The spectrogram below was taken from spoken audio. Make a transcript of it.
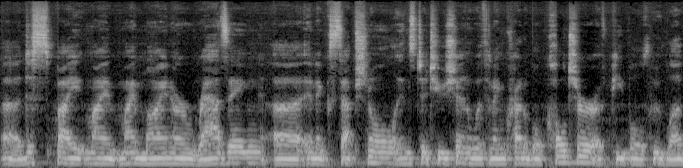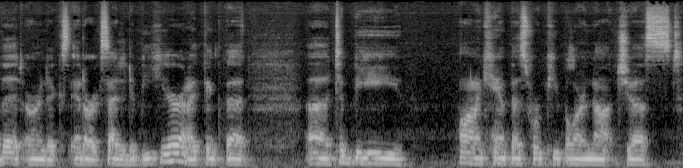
uh, despite my, my minor razzing, uh, an exceptional institution with an incredible culture of people who love it and, ex- and are excited to be here. And I think that uh, to be on a campus where people are not just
